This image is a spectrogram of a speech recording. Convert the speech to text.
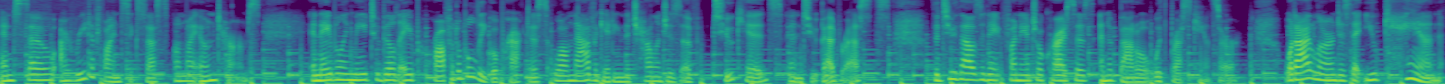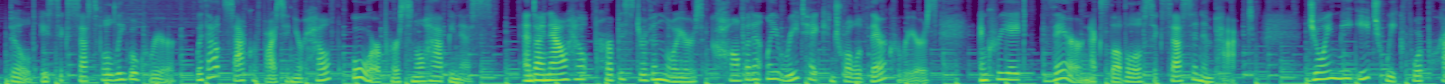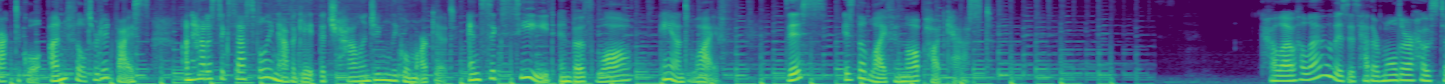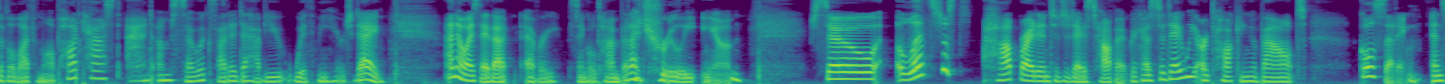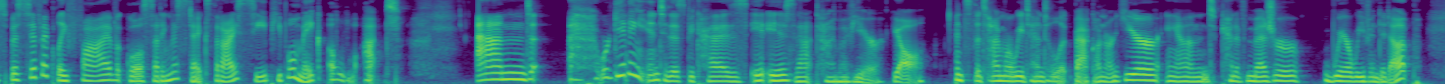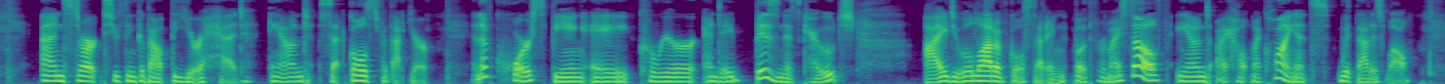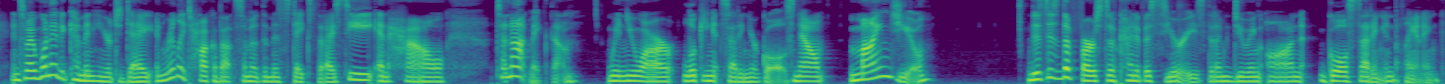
And so I redefined success on my own terms enabling me to build a profitable legal practice while navigating the challenges of two kids and two bed rests, the 2008 financial crisis, and a battle with breast cancer. What I learned is that you can build a successful legal career without sacrificing your health or personal happiness. And I now help purpose driven lawyers confidently retake control of their careers and create their next level of success and impact. Join me each week for practical, unfiltered advice on how to successfully navigate the challenging legal market and succeed in both law and life. This is the Life and Law Podcast. Hello, hello. This is Heather Moulder, host of the Life and Law Podcast, and I'm so excited to have you with me here today. I know I say that every single time, but I truly am. So let's just hop right into today's topic because today we are talking about goal setting, and specifically five goal setting mistakes that I see people make a lot. And we're getting into this because it is that time of year, y'all. It's the time where we tend to look back on our year and kind of measure where we've ended up and start to think about the year ahead and set goals for that year. And of course, being a career and a business coach, I do a lot of goal setting, both for myself and I help my clients with that as well. And so I wanted to come in here today and really talk about some of the mistakes that I see and how to not make them when you are looking at setting your goals. Now, mind you, this is the first of kind of a series that I'm doing on goal setting and planning.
